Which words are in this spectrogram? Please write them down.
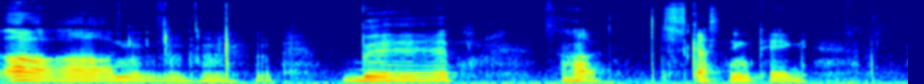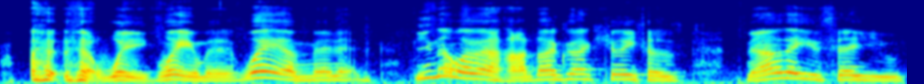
Oh, mm, mm, mm, bleh. oh disgusting pig. wait, wait a minute, wait a minute. Do you know about hot dogs actually? Because now that you say you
